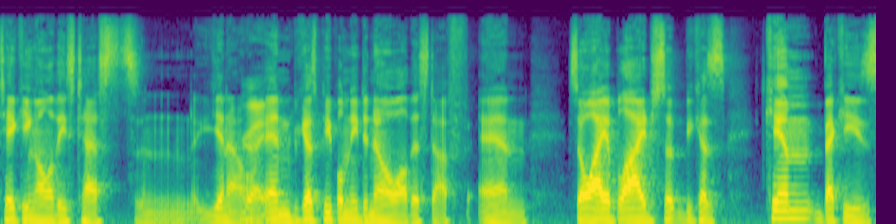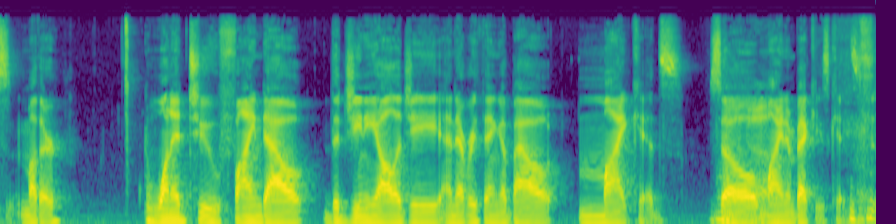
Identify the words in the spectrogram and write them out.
taking all of these tests, and you know, Right. and because people need to know all this stuff, and so I obliged. So because Kim, Becky's mother, wanted to find out the genealogy and everything about my kids, so mine and Becky's kids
